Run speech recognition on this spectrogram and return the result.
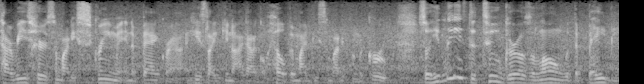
Tyrese hears somebody screaming in the background, and he's like, you know, I gotta go help. It might be somebody from the group. So he leaves the two girls alone with the baby,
